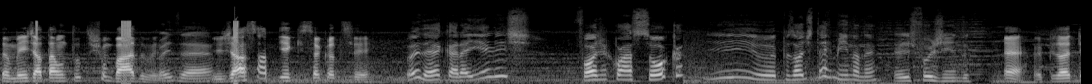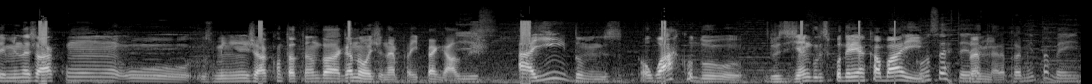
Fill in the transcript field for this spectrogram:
também já estavam tudo chumbado, velho. Pois é. E já sabia que isso ia acontecer. Pois é, cara. Aí eles fogem com a soca e o episódio termina, né? Eles fugindo. É, o episódio termina já com o- os meninos já contatando a Ganode, né, pra ir pegá-los. Aí, Domingos, o arco do, dos Younglings poderia acabar aí. Com certeza, pra cara. Pra mim também.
